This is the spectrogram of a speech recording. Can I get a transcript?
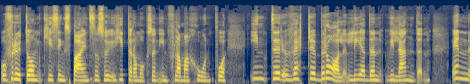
Och förutom kissing spines så hittar de också en inflammation på intervertebralleden vid länden. En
